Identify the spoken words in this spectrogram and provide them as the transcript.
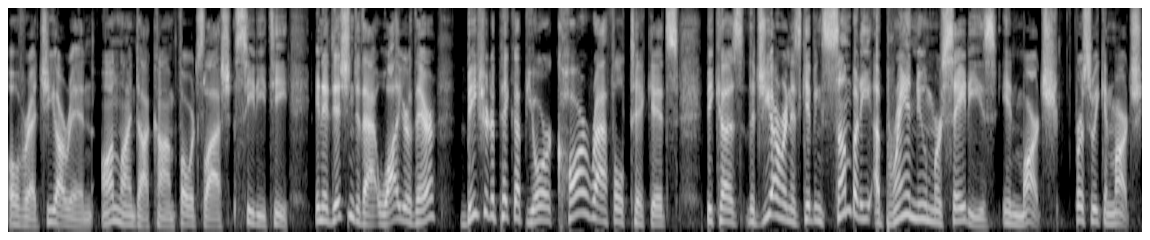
over at grnonline.com forward slash CDT. In addition to that, while you're there, be sure to pick up your car raffle tickets because the GRN is giving somebody a brand new Mercedes in March first week in March.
